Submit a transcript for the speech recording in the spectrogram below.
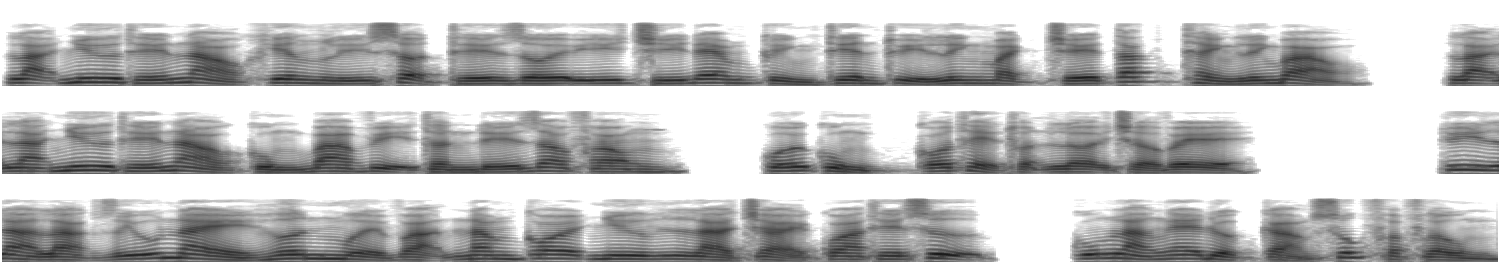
lại như thế nào khiêng lý sợ thế giới ý chí đem kình thiên thủy linh mạch chế tắc thành linh bảo, lại là như thế nào cùng ba vị thần đế giao phong, cuối cùng có thể thuận lợi trở về. Tuy là lạc dữ này hơn 10 vạn năm coi như là trải qua thế sự, cũng là nghe được cảm xúc phập phồng,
